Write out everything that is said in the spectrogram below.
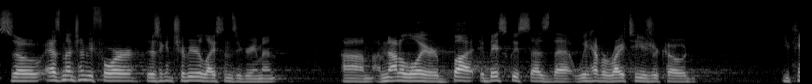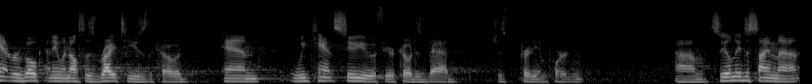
So as mentioned before, there's a contributor license agreement. Um, I'm not a lawyer, but it basically says that we have a right to use your code. You can't revoke anyone else's right to use the code, and we can't sue you if your code is bad, which is pretty important. Um, so you'll need to sign that.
